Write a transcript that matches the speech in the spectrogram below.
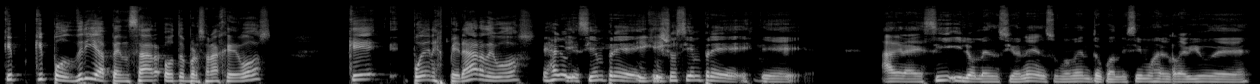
qué, qué podría pensar otro personaje de vos, qué pueden esperar de vos. Es algo Y- que siempre, y- que y- yo siempre este, agradecí y lo mencioné en su momento cuando hicimos el review de,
